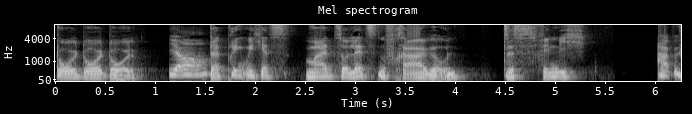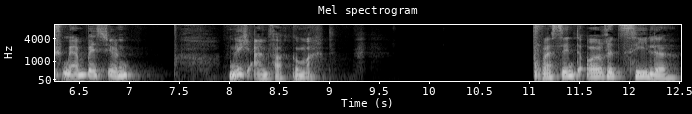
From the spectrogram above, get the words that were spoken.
doi, doi, doi. Ja. Das bringt mich jetzt mal zur letzten Frage. Und das finde ich, habe ich mir ein bisschen nicht einfach gemacht. Was sind eure Ziele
